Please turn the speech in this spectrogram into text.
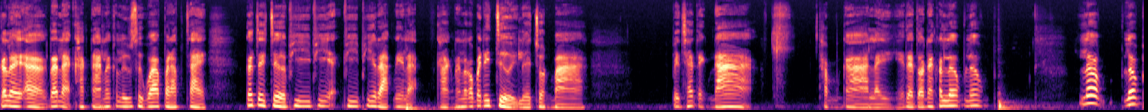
ก็เลยเออนั่นแหละครั้งนั้นแล้วก็เลยรู้สึกว่าประทับใจ ก็จะเจอพี่พี่พี่พี่รักนี่แหละครั้งนั้นแล้วก็ไม่ได้เจออีกเลยจนมา เป็นช่างแต่งหน้าทำงานอะไรอย่างเงี้ยแต่ตอนนั้นก็เริ่มเริ่มเริ่มเริ่มไป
